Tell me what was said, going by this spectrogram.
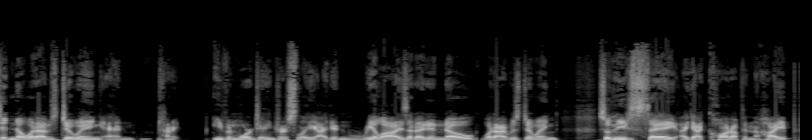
didn't know what I was doing and kind of even more dangerously, I didn't realize that I didn't know what I was doing. So needless to say, I got caught up in the hype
